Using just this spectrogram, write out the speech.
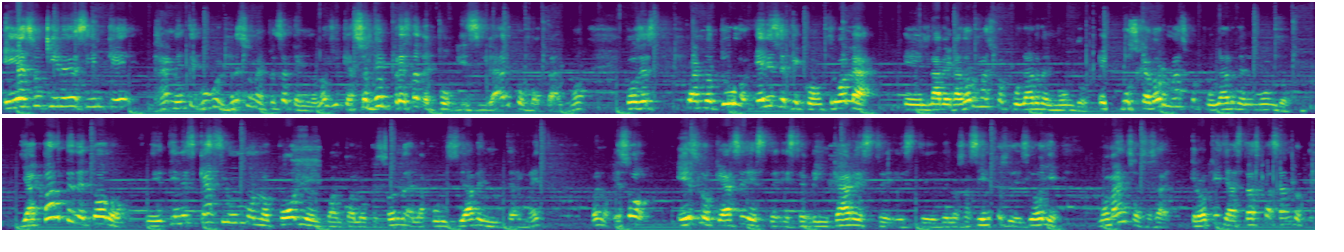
eso quiere decir que realmente Google no es una empresa tecnológica, es una empresa de publicidad como tal, ¿no? Entonces, cuando tú eres el que controla el navegador más popular del mundo, el buscador más popular del mundo, y aparte de todo, eh, tienes casi un monopolio en cuanto a lo que son la, publicidad en Internet, bueno, eso es lo que hace este, este brincar este, este, de los asientos y decir, oye, no manches, o sea, creo que ya estás pasándote.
